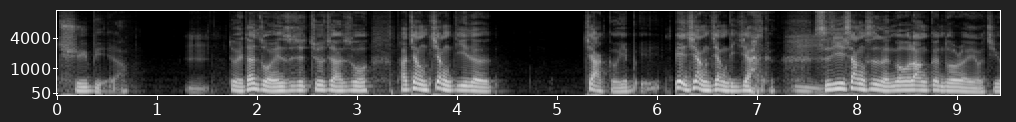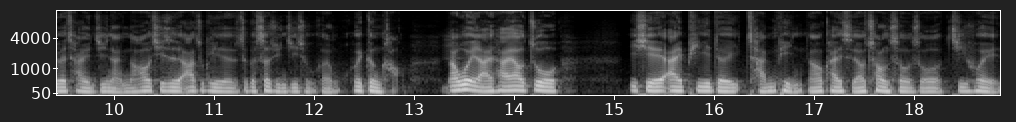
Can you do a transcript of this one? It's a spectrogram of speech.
区别啦。嗯，对，但总而言之，就就假如说，它这样降低了。价格也变相降低价格，实际上是能够让更多人有机会参与进来。然后，其实 Azuki 的这个社群基础可能会更好。那未来他要做一些 IP 的产品，然后开始要创收的时候，机会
